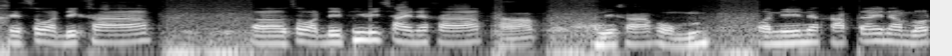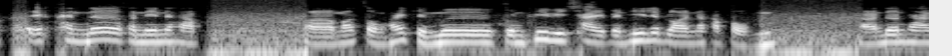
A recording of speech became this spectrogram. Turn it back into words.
เคสวัสดีครับเอ่อสวัสดีพี่วิชัยนะครับครับสวัสดีครับผมวันนี้นะครับได้นำรถ Expander คันนี้นะครับเอ่อมาส่งให้ถึงมือคุณพี่วิชัยเป็นที่เรียบร้อยนะครับ ผมอ่าเดินทาง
